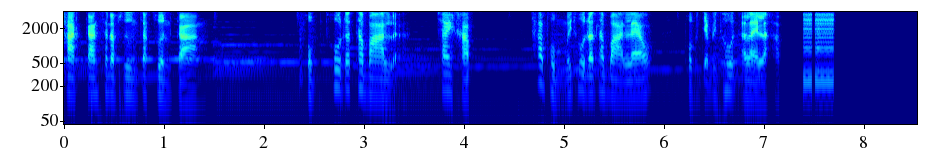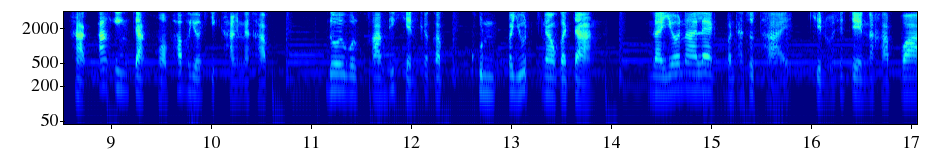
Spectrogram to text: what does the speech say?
ขาดการสนับสนุนจากส่วนกลาง ผมโทษรัฐบาลเหรอ ใช่ครับ ถ้าผมไม่โทษรัฐบาลแล้ว ผมจะไม่โทษอะไรล่ะครับ หากอ้างอิงจากหอภาพยนตร์อีกครั้งนะครับ โดยบทความที่เขียนเกี่ยวกับคุณประยุทธ์เงากระจ่าง ในย่อหน้าแรกบรรทัดสุดท้ายเขียนไว้ชัดเจนนะครับว่า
